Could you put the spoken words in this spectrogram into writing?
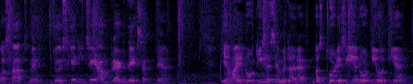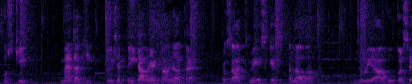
और साथ में जो इसके नीचे आप ब्रेड देख सकते हैं। ये हमारी रोटी से सिमिलर है, बस थोड़ी सी ये रोटी होती है उसकी, मैदा की। तो इसे पीटा ब्रेड कहा जाता है। और साथ में इसके अलावा जो ये आप ऊपर से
